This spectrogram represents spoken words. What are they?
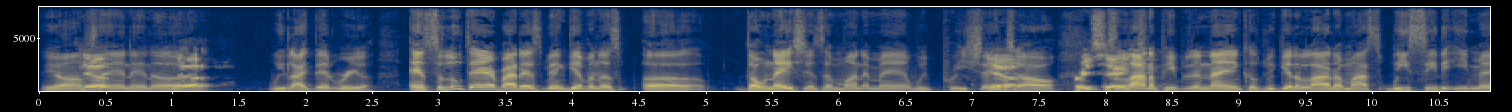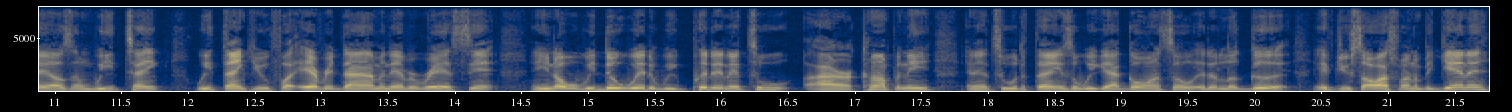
You know what I'm saying? And uh, Yeah. we like that real. And salute to everybody that's been giving us uh donations and money, man. We appreciate Yeah, y'all. appreciate There's a lot you. of people to name because we get a lot of my. We see the emails and we thank we thank you for every dime and every red cent. And you know what we do with it? We put it into our company and into the things that we got going, so it'll look good. If you saw us from the beginning,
